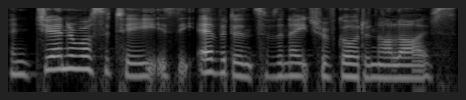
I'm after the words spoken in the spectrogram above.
And generosity is the evidence of the nature of God in our lives.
